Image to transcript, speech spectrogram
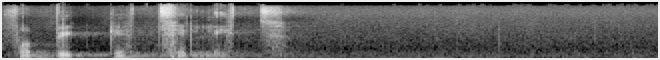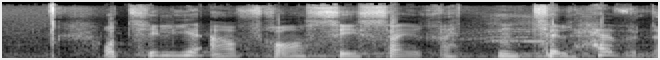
for å bygge tillit. Å tilgi er å frasi seg retten til hevn,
